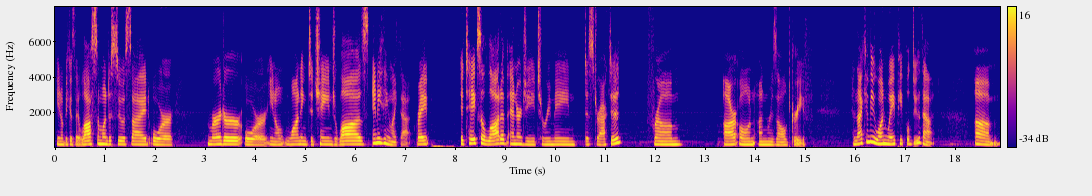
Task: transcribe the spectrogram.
you know, because they lost someone to suicide or murder or, you know, wanting to change laws, anything like that, right? It takes a lot of energy to remain distracted from our own unresolved grief. And that can be one way people do that. Um,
